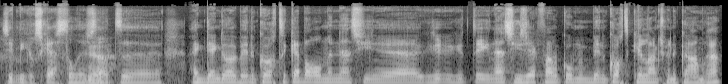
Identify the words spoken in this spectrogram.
Sint-Michiels-Gestel. Is dat, en ik denk dat we binnenkort... Ik heb al met Nancy, tegen Nancy gezegd van we komen binnenkort een keer langs met de camera.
